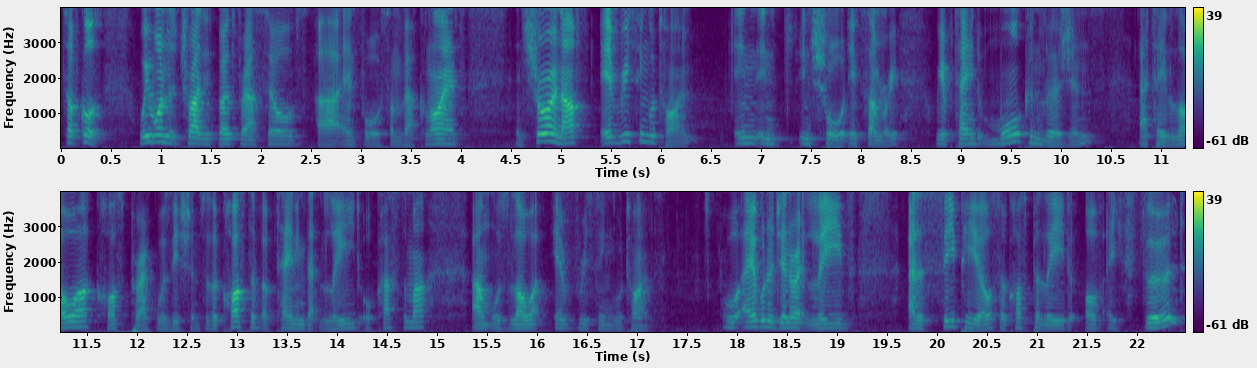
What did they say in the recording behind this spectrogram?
So of course, we wanted to try this both for ourselves uh, and for some of our clients. And sure enough, every single time, in, in, in short, in summary, we obtained more conversions at a lower cost per acquisition. So the cost of obtaining that lead or customer um, was lower every single time. We were able to generate leads at a CPL, so cost per lead, of a third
